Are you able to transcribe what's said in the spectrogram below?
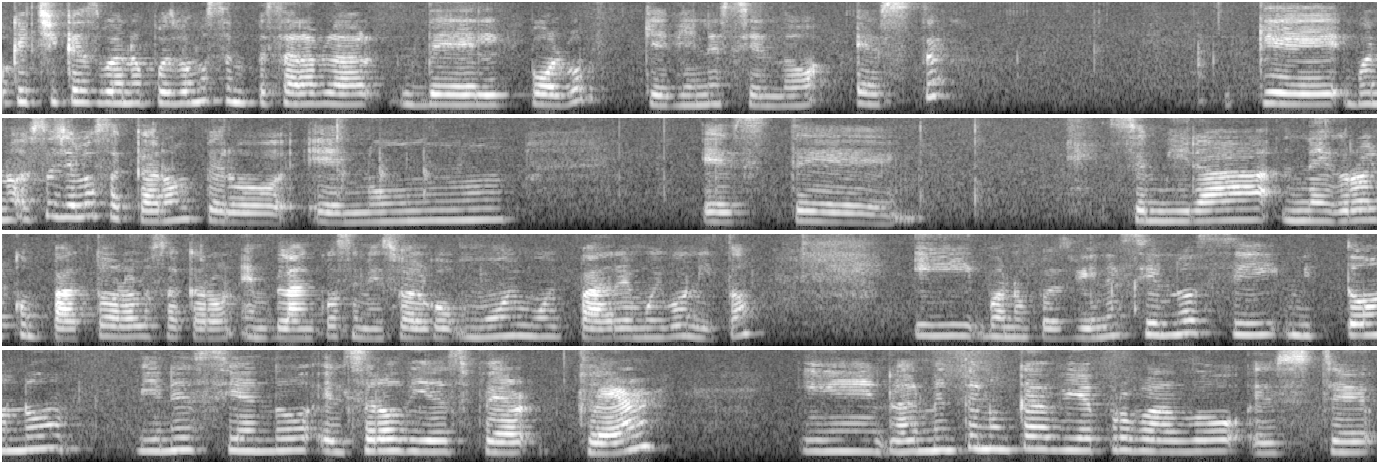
Ok chicas, bueno pues vamos a empezar a hablar del polvo que viene siendo este que bueno estos ya lo sacaron pero en un este se mira negro el compacto ahora lo sacaron en blanco se me hizo algo muy muy padre muy bonito. Y bueno pues viene siendo así mi tono viene siendo el 010 Fair Clear y realmente nunca había probado este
